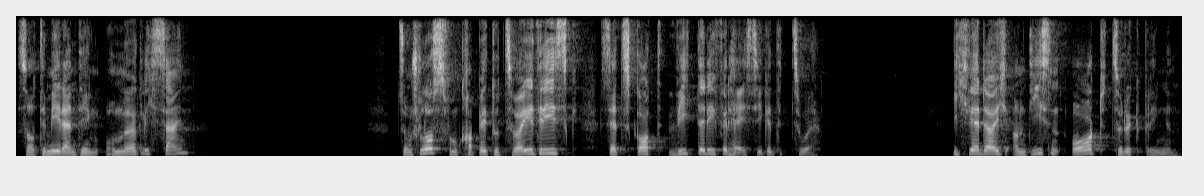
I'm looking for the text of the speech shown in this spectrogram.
Sollte mir ein Ding unmöglich sein? Zum Schluss vom Kapitel 32 setzt Gott weitere Verheißungen dazu. Ich werde euch an diesen Ort zurückbringen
